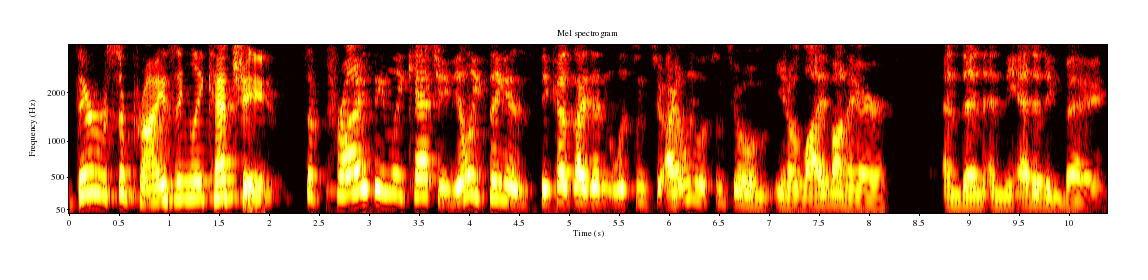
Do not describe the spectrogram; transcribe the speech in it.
They're surprisingly catchy. Surprisingly catchy. The only thing is because I didn't listen to. I only listened to them, you know, live on air, and then in the editing bay,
